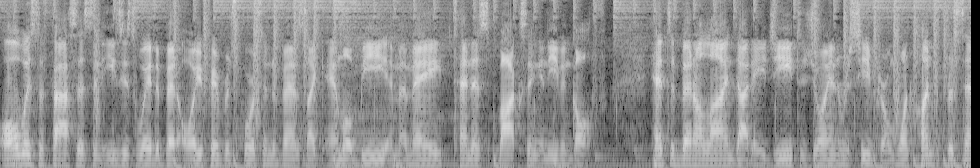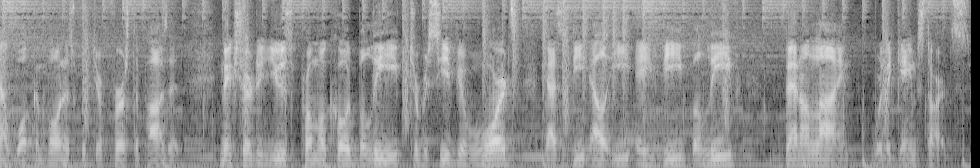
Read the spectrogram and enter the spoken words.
Always the fastest and easiest way to bet all your favorite sports and events like MLB, MMA, tennis, boxing, and even golf. Head to betonline.ag to join and receive your 100% welcome bonus with your first deposit. Make sure to use promo code BLEAV to receive your rewards. That's B L E A V, BLEAV. Bet online, where the game starts.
